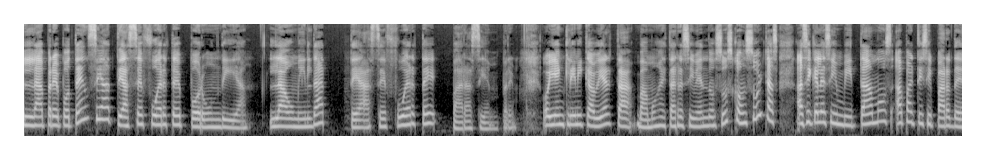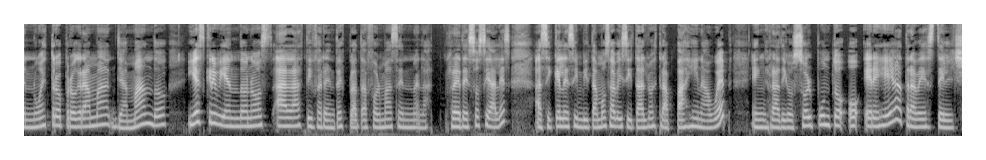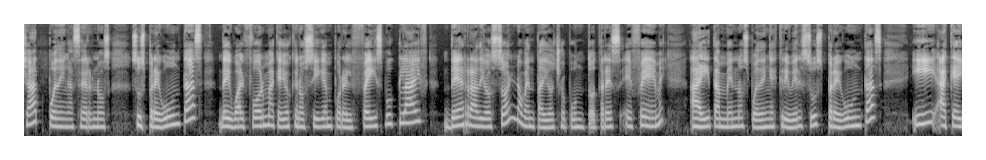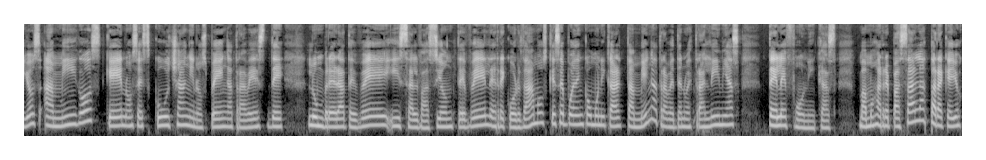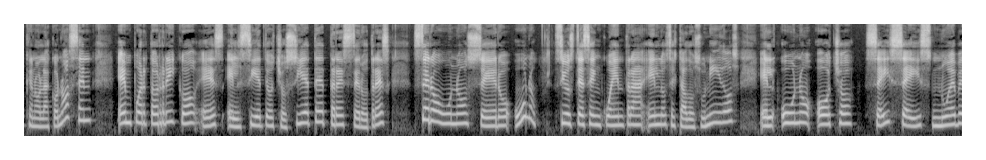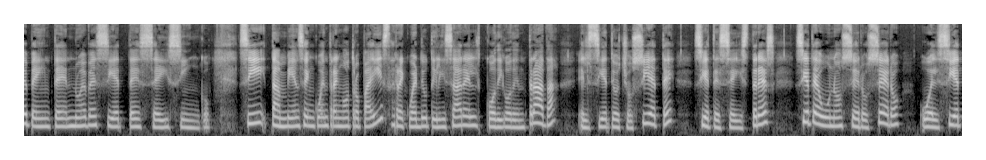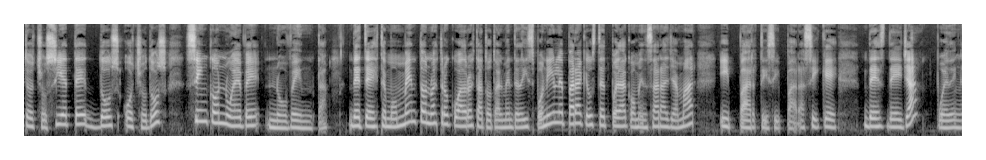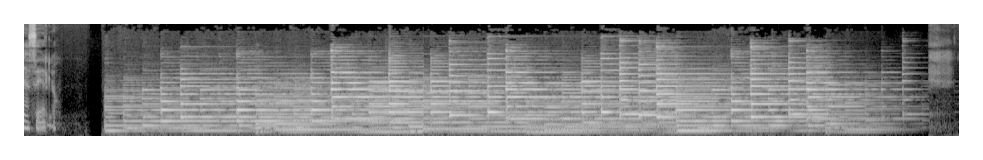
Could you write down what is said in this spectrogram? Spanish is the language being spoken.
La prepotencia te hace fuerte por un día. La humildad te hace fuerte para siempre. Hoy en Clínica Abierta vamos a estar recibiendo sus consultas, así que les invitamos a participar de nuestro programa llamando y escribiéndonos a las diferentes plataformas en las redes sociales, así que les invitamos a visitar nuestra página web en radiosol.org a través del chat. Pueden hacernos sus preguntas. De igual forma, aquellos que nos siguen por el Facebook Live de Radio Sol 98.3 FM, ahí también nos pueden escribir sus preguntas y aquellos amigos que nos escuchan y nos ven a través de Lumbrera TV y Salvación TV. Les recordamos que se pueden comunicar también a través de nuestras líneas telefónicas. Vamos a repasarlas para aquellos que no la conocen. En Puerto Rico es el 787-303-0101. Si usted se encuentra en los Estados Unidos, el 18 66920-9765. Si también se encuentra en otro país, recuerde utilizar el código de entrada, el 787-763-7100 o el 787-282-5990. Desde este momento nuestro cuadro está totalmente disponible para que usted pueda comenzar a llamar y participar. Así que desde ya pueden hacerlo.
